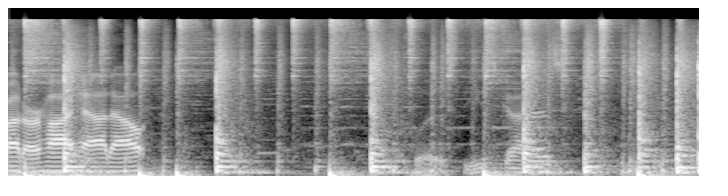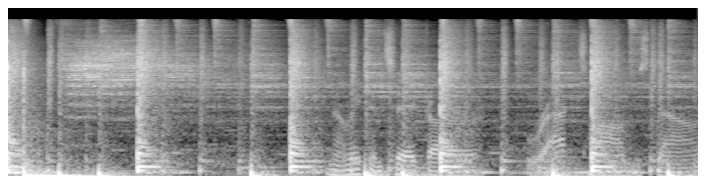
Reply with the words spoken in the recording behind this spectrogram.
Brought our hi hat out. Close these guys. Now we can take our rack toms down.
